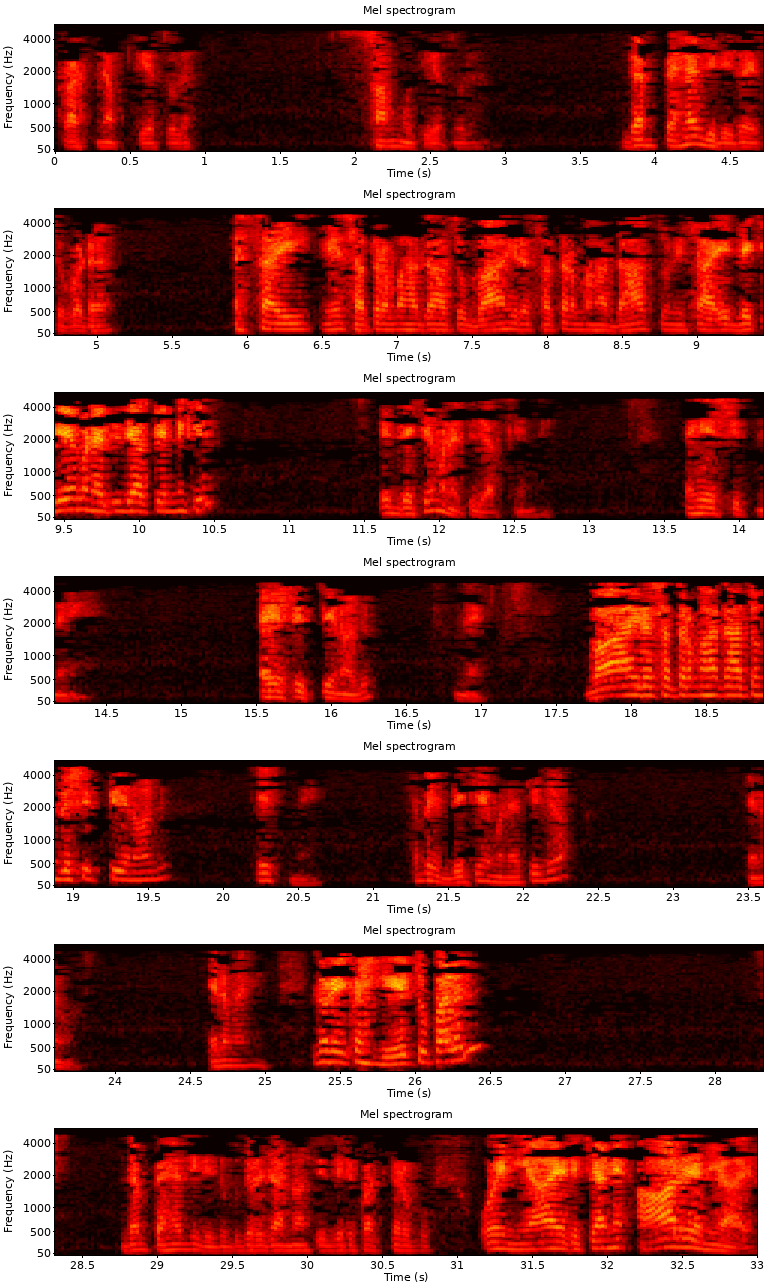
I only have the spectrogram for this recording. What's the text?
ප්‍රඥප්තිය තුළ සම්මුතිය තුළ දැන් පැහැදිලිද? එතකොට ඇසයි මේ සතර මහා ධාතු බාහිර සතර මහා ධාතු නිසා ඒ දෙකේම නැති දෙයක් එන්නේ කියලා. ඒ දෙකේම නැති දෙයක් එන්නේ. ඇහි සිත් නැහැ. ඇහි සිත් තියනවද? නැහැ. බාහිර සතර මහා ධාතුන්ගේ සිත් තියනවද? ඒත් නැහැ. හැබැයි දෙකේම නැති දෙයක් එනවා. එනමයි. ඒතකොට ඒක හේතුඵලද? දැන් පැහැදිලිද බුදුරජාණන් වහන්සේ ඉදිරිපත් කරපු ওই න්‍යායයට කියන්නේ ආර්ය න්‍යාය.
